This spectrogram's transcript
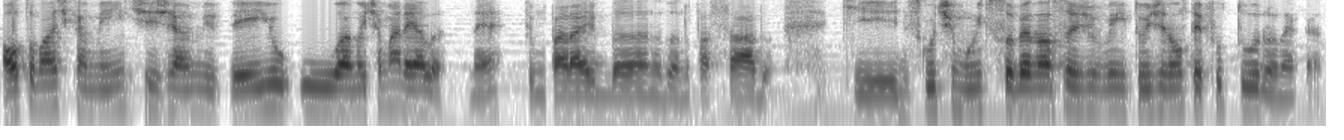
automaticamente já me veio o A Noite Amarela, né, filme paraibano do ano passado, que discute muito sobre a nossa juventude não ter futuro, né, cara.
